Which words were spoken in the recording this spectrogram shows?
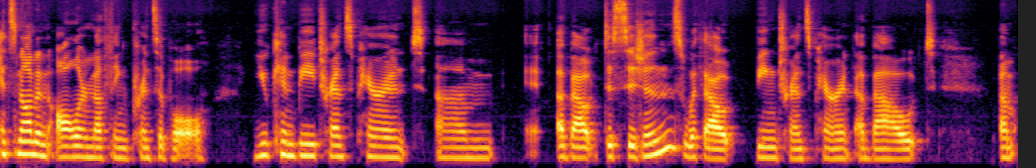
it's not an all or nothing principle. You can be transparent um, about decisions without being transparent about um,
